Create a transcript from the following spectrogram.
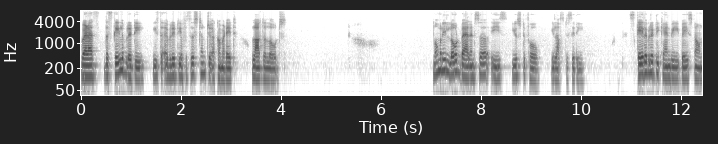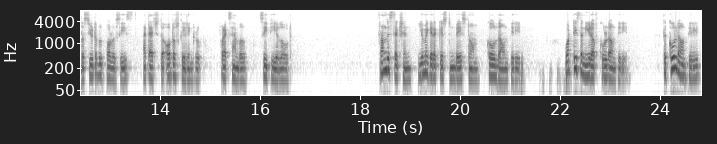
whereas the scalability is the ability of a system to accommodate larger loads. Normally, load balancer is used for elasticity. Scalability can be based on the suitable policies attached to the autoscaling group, for example, CPU load. From this section, you may get a question based on cooldown period. What is the need of cooldown period? The cooldown period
